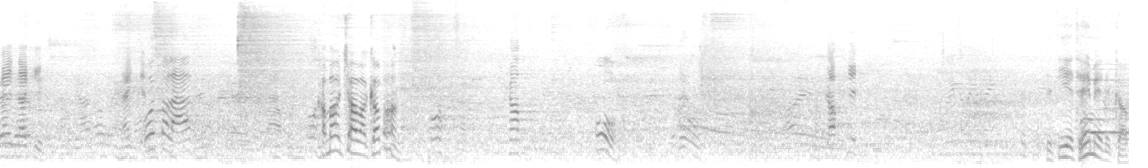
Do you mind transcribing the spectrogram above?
Megy neki. Megy. Ott talált. Come on, Java, come on. Kap. Ó, Kap hit. Did he hit him in the cup?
